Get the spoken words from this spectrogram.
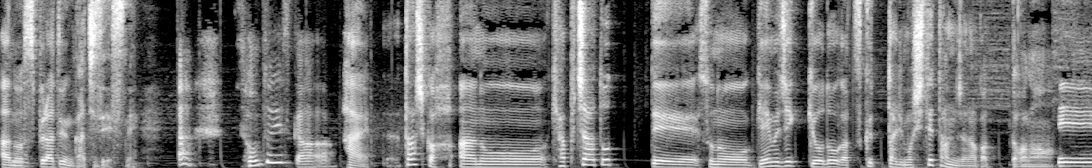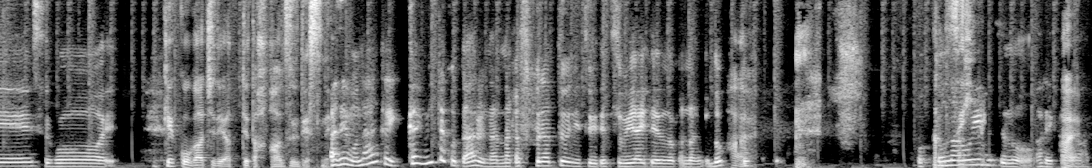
あの、うん。スプラトゥーンガチ勢ですね。本当ですか？はい。確か、あのーキャプチャー取って、その、ゲーム実況動画作ったりもしてたんじゃなかったかな。えー、すごい結構ガチでやってたはずですね。あでもなんか一回見たことあるな。なんかスプラトゥーンについてつぶやいてるのかなんか。どっか、はい。大人ウイルスのあれかな、はい。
